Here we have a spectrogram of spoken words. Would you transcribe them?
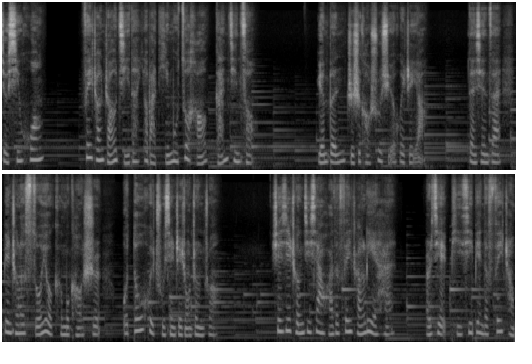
就心慌，非常着急的要把题目做好，赶紧走。原本只是考数学会这样，但现在变成了所有科目考试，我都会出现这种症状。学习成绩下滑的非常厉害，而且脾气变得非常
